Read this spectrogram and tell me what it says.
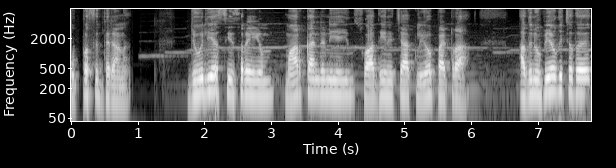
കുപ്രസിദ്ധരാണ്. ജൂലിയസ് സീസറേയും മാർക്ക് ആന്റണിയെയും സ്വാധീനിച്ച ക്ലിയോപാട്ര അതിനുപയോഗിച്ചത്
